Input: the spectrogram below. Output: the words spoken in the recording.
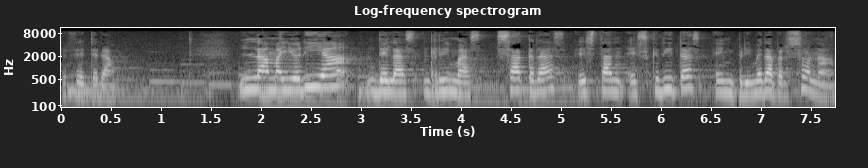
etc. La mayoría de las rimas sacras están escritas en primera persona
